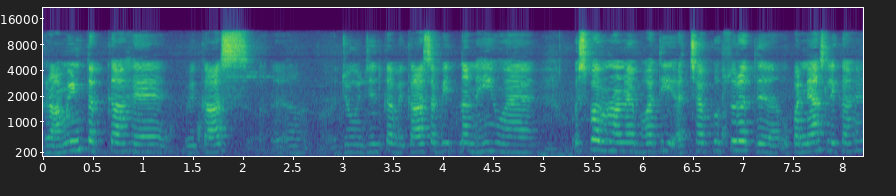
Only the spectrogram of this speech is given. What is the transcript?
ग्रामीण तबका है विकास जो जिनका विकास अभी इतना नहीं हुआ है उस पर उन्होंने बहुत ही अच्छा खूबसूरत उपन्यास लिखा है।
